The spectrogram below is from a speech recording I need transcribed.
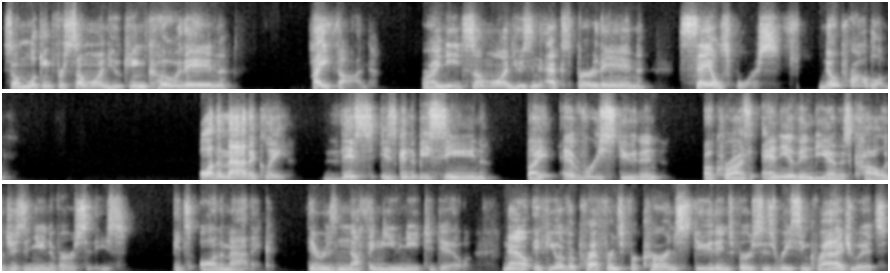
So I'm looking for someone who can code in Python, or I need someone who's an expert in Salesforce. No problem. Automatically, this is going to be seen by every student across any of Indiana's colleges and universities. It's automatic. There is nothing you need to do. Now, if you have a preference for current students versus recent graduates,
